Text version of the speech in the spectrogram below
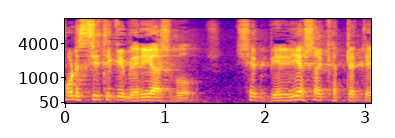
পরিস্থিতি থেকে বেরিয়ে আসব, সে বেরিয়ে আসার ক্ষেত্রেতে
